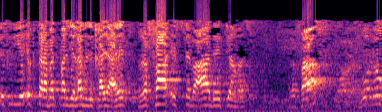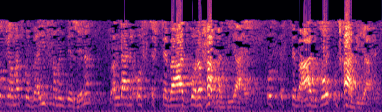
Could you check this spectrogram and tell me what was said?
اس لیے ایک طرح پر یہ لفظ دکھایا ہے رفا استباد قیامت۔ رفا وہ لوگ قیامت کو بعید سمجھتے تھے نا۔ تو اللہ نے اس استباد کو رفع کر دیا ہے، اس استباد کو اٹھا دیا ہے۔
